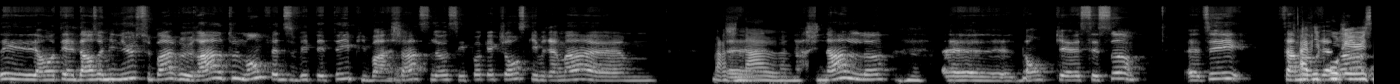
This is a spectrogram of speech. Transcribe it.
dans un milieu super rural, tout le monde fait du VTT puis va à la chasse, là. C'est pas quelque chose qui est vraiment euh, marginal. Euh, marginal, là. Mm-hmm. Euh, donc, c'est ça. tu sais, ça m'a Avez-vous réussi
